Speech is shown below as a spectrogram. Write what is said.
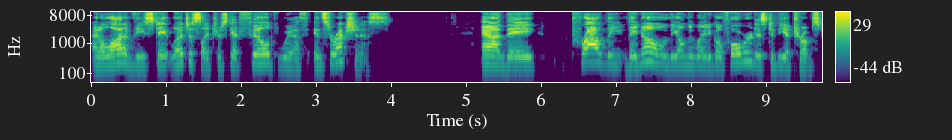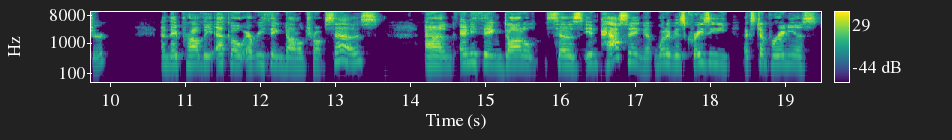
and a lot of these state legislatures get filled with insurrectionists. And they proudly, they know the only way to go forward is to be a Trumpster. And they proudly echo everything Donald Trump says and anything Donald says in passing at one of his crazy extemporaneous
